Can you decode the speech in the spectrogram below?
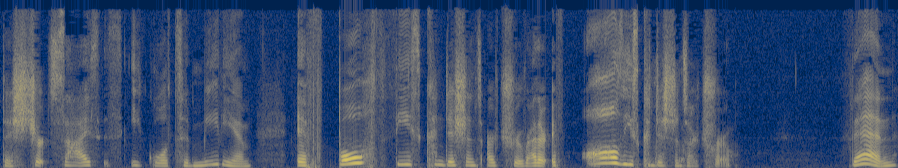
the shirt size is equal to medium. If both these conditions are true, rather, if all these conditions are true, then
